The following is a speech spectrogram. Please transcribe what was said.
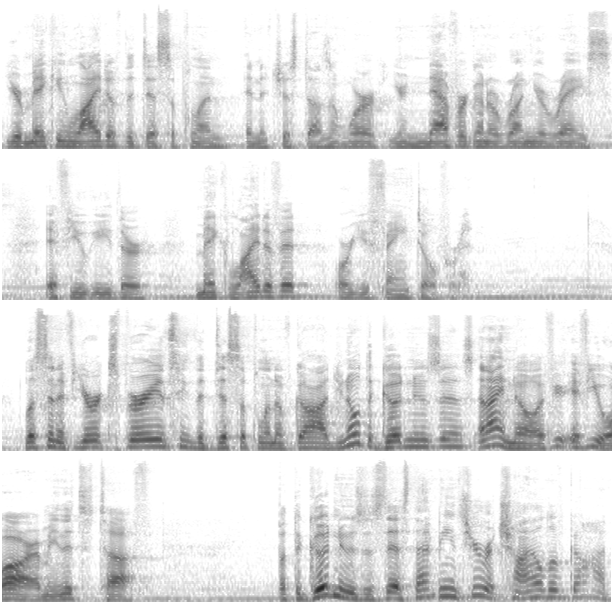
You're making light of the discipline, and it just doesn't work. You're never going to run your race if you either make light of it or you faint over it. Listen, if you're experiencing the discipline of God, you know what the good news is? And I know if you, if you are, I mean, it's tough. But the good news is this that means you're a child of God.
